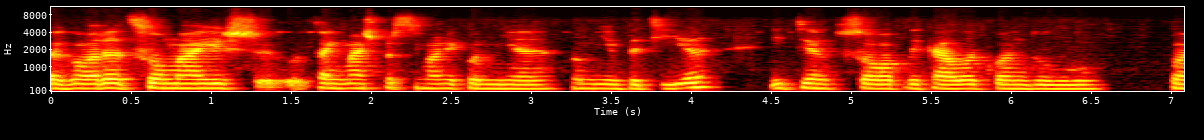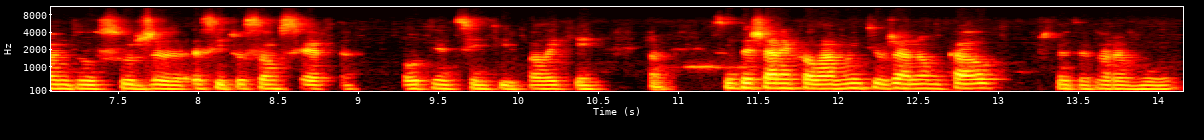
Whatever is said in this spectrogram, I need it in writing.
agora sou mais, tenho mais parcimónia com a minha, com a minha empatia e tento só aplicá-la quando, quando surge a situação certa, ou tento sentir qual é que é se me deixarem falar muito, eu já não me calo, portanto, agora vou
